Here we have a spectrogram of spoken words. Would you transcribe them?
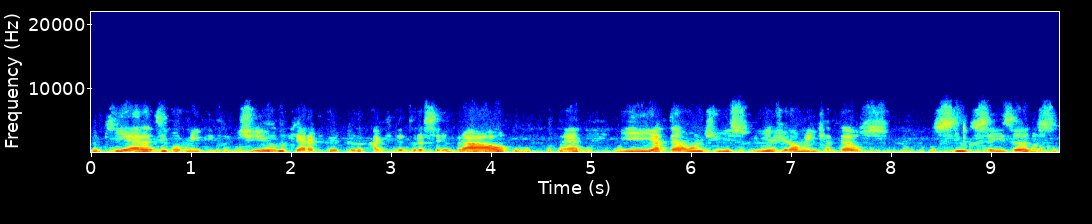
no que era desenvolvimento infantil, no que era arquitetura, arquitetura cerebral, né? E até onde isso ia, geralmente até os 5, 6 anos.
